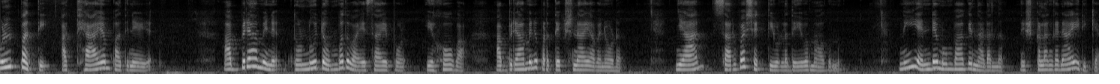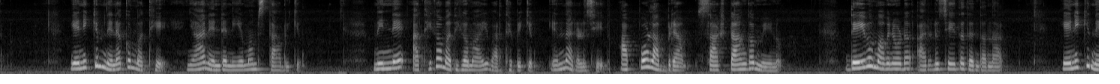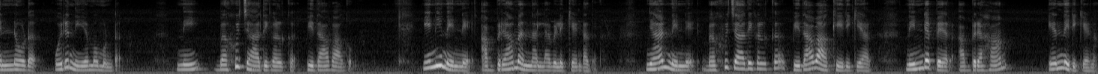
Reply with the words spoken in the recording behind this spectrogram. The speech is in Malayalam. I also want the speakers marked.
Speaker 1: ഉൽപ്പത്തി അധ്യായം പതിനേഴ്. അബ്രാമിന് തൊണ്ണൂറ്റൊമ്പത് വയസ്സായപ്പോൾ യഹോവ അബ്രാമിന് പ്രത്യക്ഷനായ അവനോട് ഞാൻ സർവശക്തിയുള്ള ദൈവമാകുന്നു. നീ എന്റെ മുമ്പാകെ നടന്ന് നിഷ്കളങ്കനായിരിക്കാം. എനിക്കും നിനക്കും മധ്യേ ഞാൻ എന്റെ നിയമം സ്ഥാപിക്കും. നിന്നെ അധികമധികമായി വർദ്ധിപ്പിക്കും എന്നരളി ചെയ്തു. അപ്പോൾ അബ്രാം സാഷ്ടാംഗം വീണു. ദൈവം അവനോട് അരുളി ചെയ്തതെന്തെന്നാൽ എനിക്ക് നിന്നോട് ഒരു നിയമമുണ്ട്. നീ ബഹുജാതികൾക്ക് പിതാവാകും. ഇനി നിന്നെ അബ്രാം എന്നല്ല വിളിക്കേണ്ടത്. ഞാൻ നിന്നെ ബഹുജാതികൾക്ക് പിതാവാക്കിയിരിക്കയാൽ നിന്റെ പേർ അബ്രഹാം എന്നിരിക്കണം.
